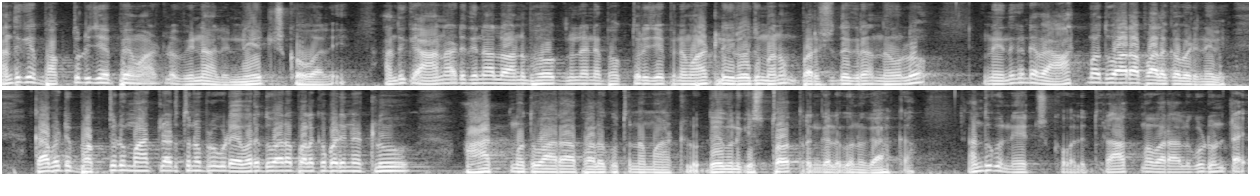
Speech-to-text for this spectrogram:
అందుకే భక్తుడు చెప్పే మాటలు వినాలి నేర్చుకోవాలి. అందుకే ఆనాటి దినాల్లో అనుభవజ్ఞులనే భక్తుడు చెప్పిన మాటలు ఈరోజు మనం పరిశుద్ధ గ్రంథంలో ఉన్నాయి. ఎందుకంటే అవి ఆత్మ ద్వారా పలకబడినవి. కాబట్టి భక్తుడు మాట్లాడుతున్నప్పుడు కూడా ఎవరి ద్వారా పలకబడినట్లు? ఆత్మ ద్వారా పలుకుతున్న మాటలు. దేవునికి స్తోత్రం కలుగును గాక. అందుకు నేర్చుకోవాలి. దురాత్మ వరాలు కూడా ఉంటాయి.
